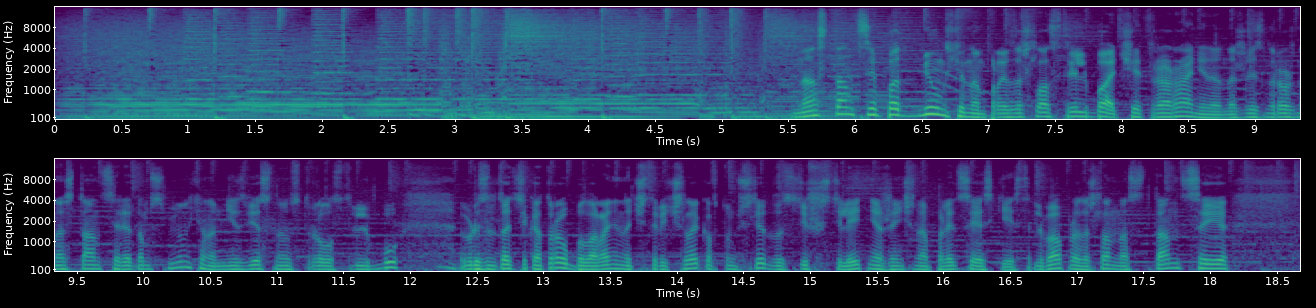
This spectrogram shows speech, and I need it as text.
На станции под Мюнхеном произошла стрельба, четверо ранены. На железнодорожной станции рядом с Мюнхеном неизвестный устроил стрельбу, в результате которой было ранено 4 человека, в том числе 26-летняя женщина-полицейский. Стрельба произошла на станции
